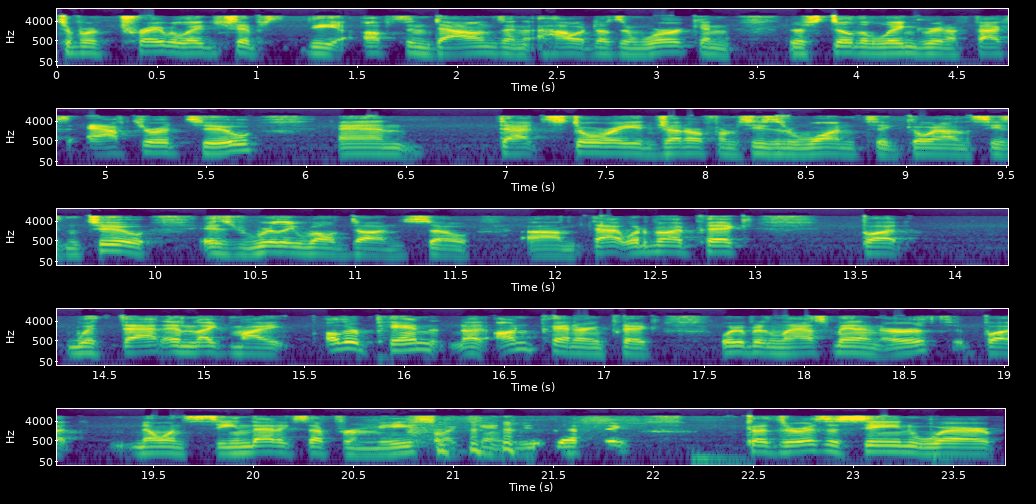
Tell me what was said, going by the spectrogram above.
to portray relationships, the ups and downs, and how it doesn't work, and there's still the lingering effects after it too, and that story in general from season one to going on to season two is really well done. So um, that would have been my pick, but with that and like my other pan unpandering pick would have been Last Man on Earth, but no one's seen that except for me, so I can't use that pick because there is a scene where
